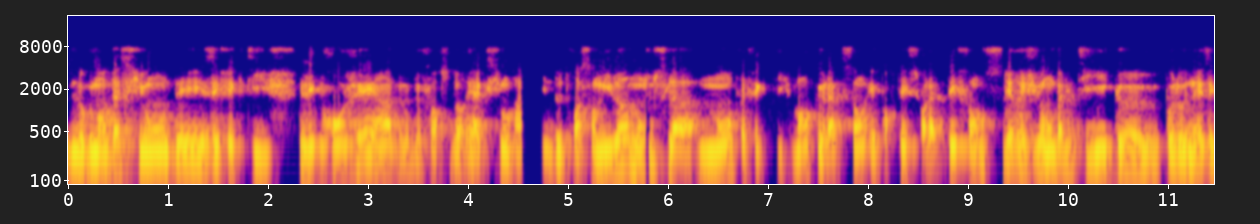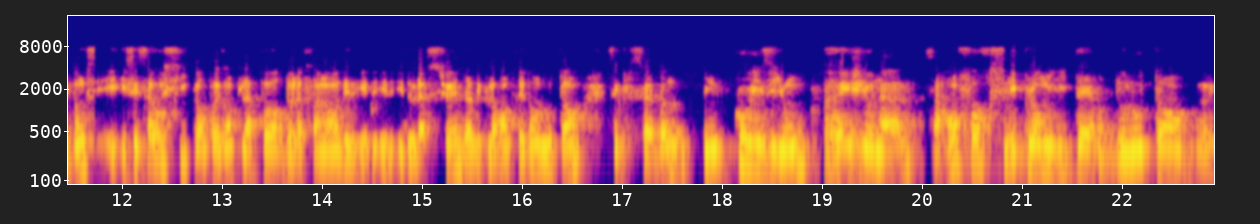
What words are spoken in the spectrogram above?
l'augmentation des effectifs, les projets hein, de, de forces de réaction rapide de 300 000 hommes, tout cela montre effectivement que l'accent est porté sur la défense des régions baltiques, euh, polonaises. Et donc, et c'est ça aussi que représente l'apport de la Finlande et, et, de la Suède avec leur entrée dans l'OTAN, c'est que ça donne une cohésion régionale, ça renforce les plans militaires de l'OTAN euh,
